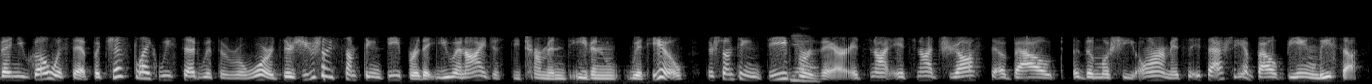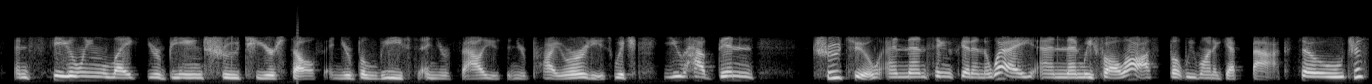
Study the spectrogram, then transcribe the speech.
then you go with it. But just like we said with the rewards, there's usually something deeper that you and I just determined even with you. There's something deeper Yeah. there. It's not it's not just about the mushy arm. It's it's actually about being Lisa and feeling like you're being true to yourself and your beliefs and your values and your priorities, which you have been true to, and then things get in the way, and then we fall off, but we want to get back. So just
